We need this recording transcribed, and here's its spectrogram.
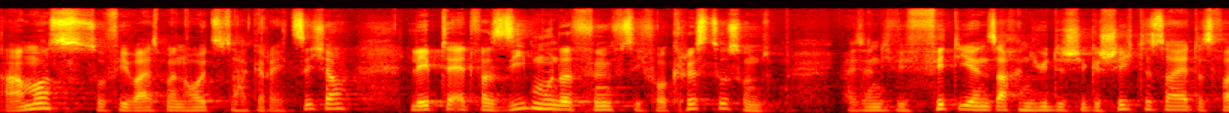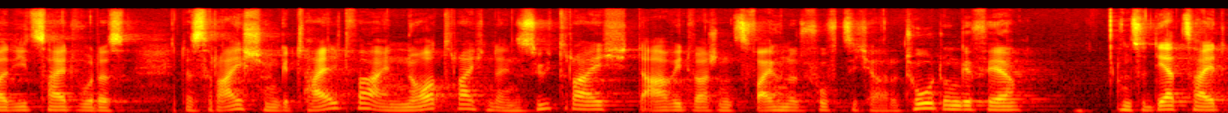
Amos, so viel weiß man heutzutage recht sicher, lebte etwa 750 vor Christus und ich weiß ja nicht, wie fit ihr in Sachen jüdische Geschichte seid. Das war die Zeit, wo das, das Reich schon geteilt war, ein Nordreich und ein Südreich. David war schon 250 Jahre tot ungefähr. Und zu der Zeit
